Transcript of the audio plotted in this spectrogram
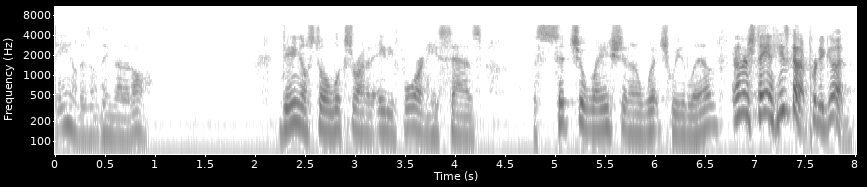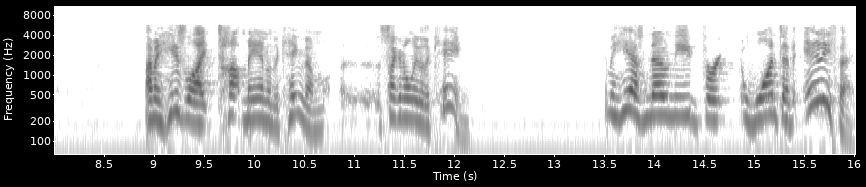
Daniel doesn't think that at all. Daniel still looks around at 84 and he says, The situation in which we live, understand, he's got it pretty good. I mean, he's like top man in the kingdom, uh, second only to the king. I mean, he has no need for want of anything.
